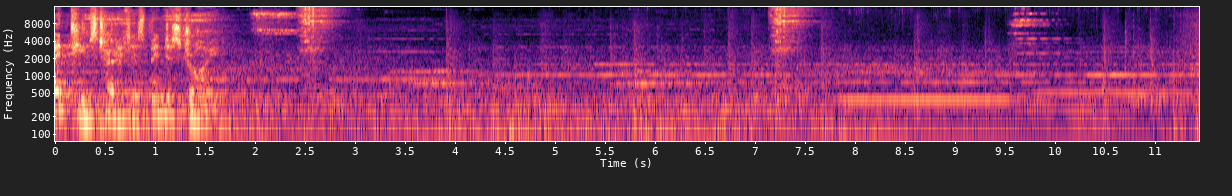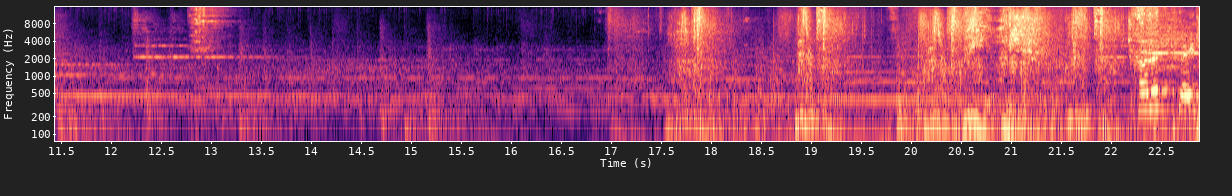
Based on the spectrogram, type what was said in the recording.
Red Team's turret has been destroyed. Turret plate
